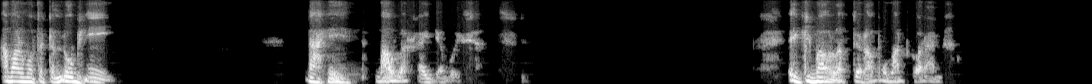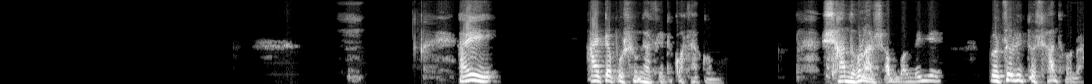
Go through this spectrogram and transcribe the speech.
আমার মতো একটা লোভী, নাহিদ মাওলা সাইজে বসে। এই কি মাওলার তোর অপমান করা এই আরেকটা প্রসঙ্গ আছে, একটা কথা কম। সাধনা সম্বন্ধে যে প্রচলিত সাধনা।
